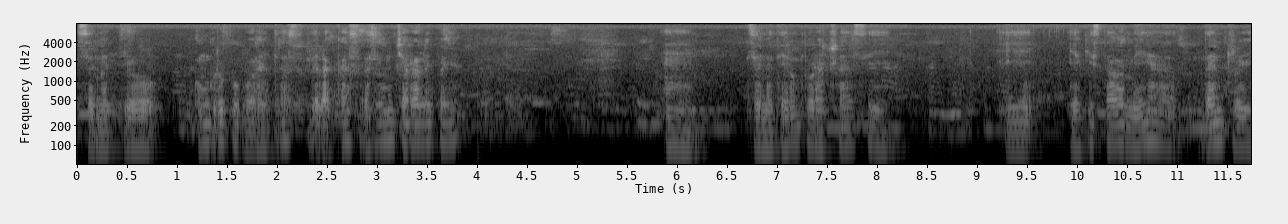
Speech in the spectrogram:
se metió un grupo por detrás de la casa, eso es un charral para allá. Eh, se metieron por atrás y y aquí estaba mi hija dentro y,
